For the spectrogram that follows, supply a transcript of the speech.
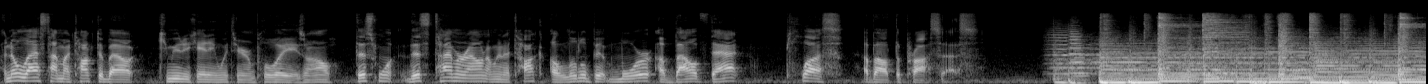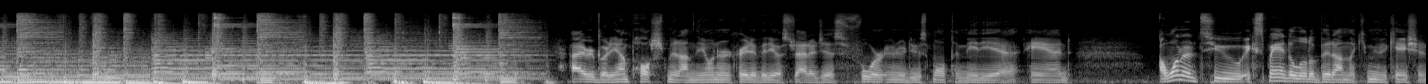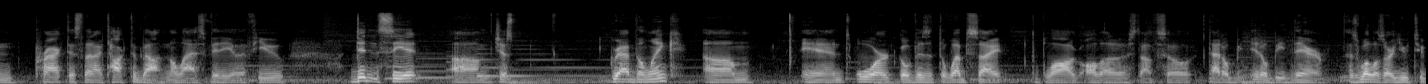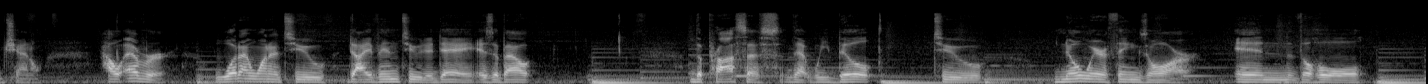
I know last time I talked about communicating with your employees. Well, this one, this time around, I'm going to talk a little bit more about that, plus about the process. Hi everybody, I'm Paul Schmidt. I'm the owner and creative video strategist for Introduce Multimedia and I wanted to expand a little bit on the communication practice that I talked about in the last video. If you didn't see it, um, just grab the link um, and or go visit the website, the blog, all that other stuff. So that'll be it'll be there as well as our YouTube channel. However, what I wanted to dive into today is about the process that we built to know where things are in the whole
